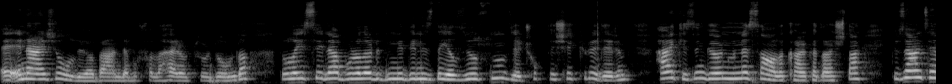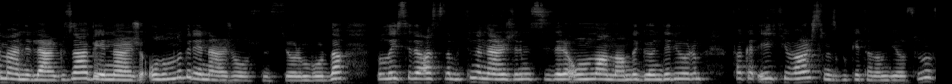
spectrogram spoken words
e, enerji oluyor bende bu fala her oturduğumda. Dolayısıyla buraları dinlediğinizde yazıyorsunuz ya çok teşekkür ederim. Herkesin gönlüne sağlık arkadaşlar. Güzel temenniler, güzel bir enerji, olumlu bir enerji olsun istiyorum burada. Dolayısıyla aslında bütün enerjilerimi sizlere olumlu anlamda gönderiyorum. Fakat iyi ki varsınız Buket Hanım diyorsunuz.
